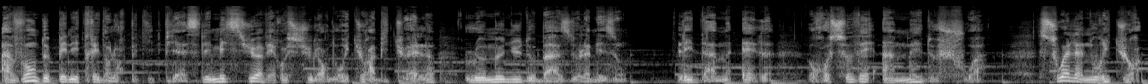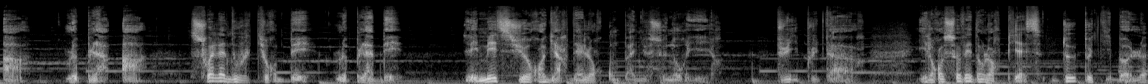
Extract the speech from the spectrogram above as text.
Avant de pénétrer dans leur petite pièce, les messieurs avaient reçu leur nourriture habituelle, le menu de base de la maison. Les dames, elles, recevaient un mets de choix, soit la nourriture A, le plat A, soit la nourriture B, le plat B. Les messieurs regardaient leurs compagnes se nourrir. Puis, plus tard, ils recevaient dans leur pièce deux petits bols.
